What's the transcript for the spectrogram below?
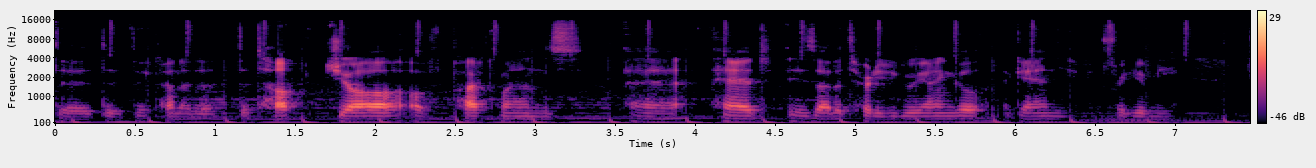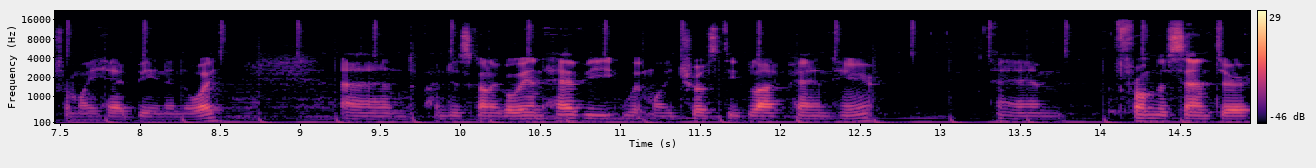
the, the, the, kind of the, the top jaw of Pac-Man's uh, head is at a 30 degree angle. Again, you can forgive me for my head being in the way. And I'm just going to go in heavy with my trusty black pen here um, from the center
